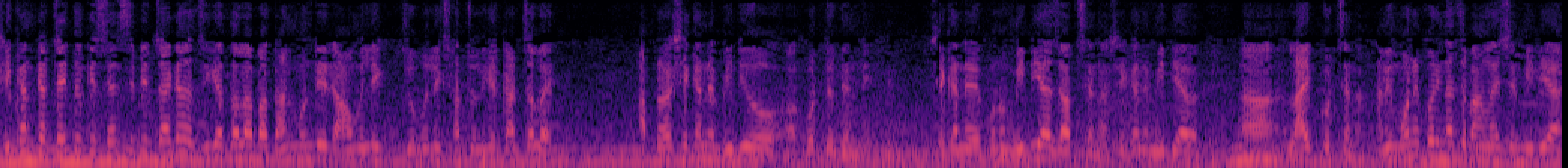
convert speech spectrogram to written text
সেখানকার চাইতেও কি সেন্সিটিভ জায়গা? জিগাতলা বা ধানমন্ডির আওয়ামী লীগ, যুবলীগ, ছাত্রলীগের কার্যালয়? আপনারা সেখানে ভিডিও করতে দেননি। সেখানে কোনো মিডিয়া যাচ্ছে না, সেখানে মিডিয়া লাইভ করছে না। আমি মনে করি না যে বাংলাদেশের মিডিয়া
